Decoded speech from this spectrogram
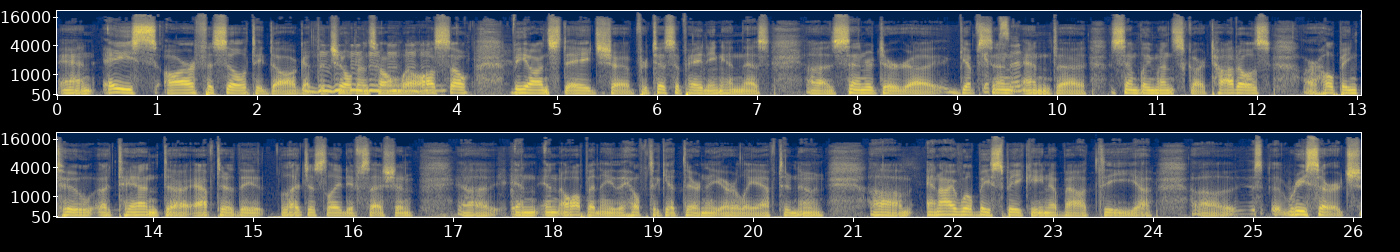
and Ace, our facility dog at the children's home, will also be on stage uh, participating in this. Uh, Senator uh, Gipson, Gipson. and uh, Assemblyman Skartados are hoping to attend uh, after the legislative session uh, in, in Albany. They hope to get there in the early afternoon. Um, and I will be speaking about the uh, uh, research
